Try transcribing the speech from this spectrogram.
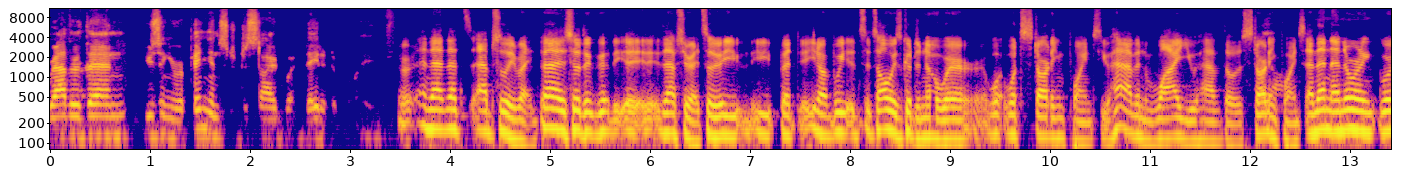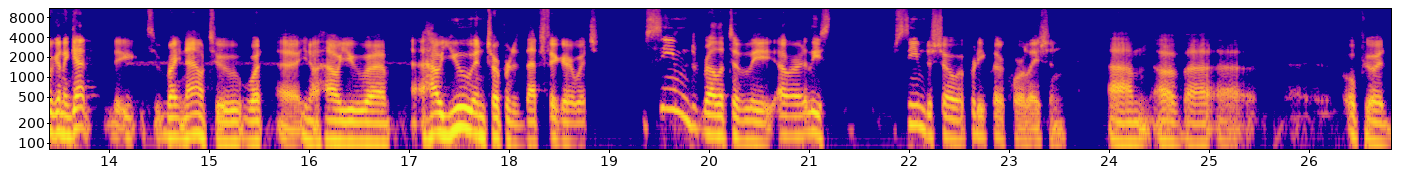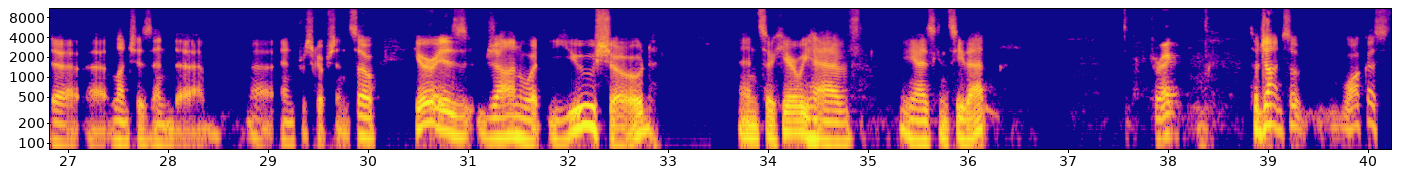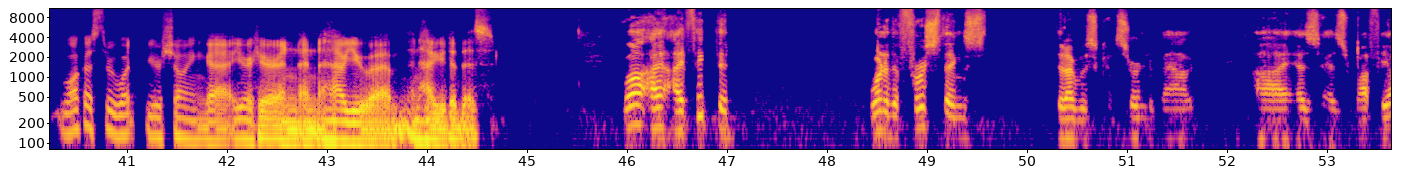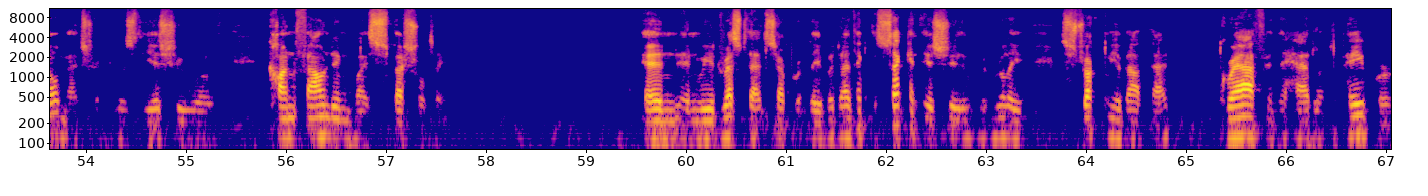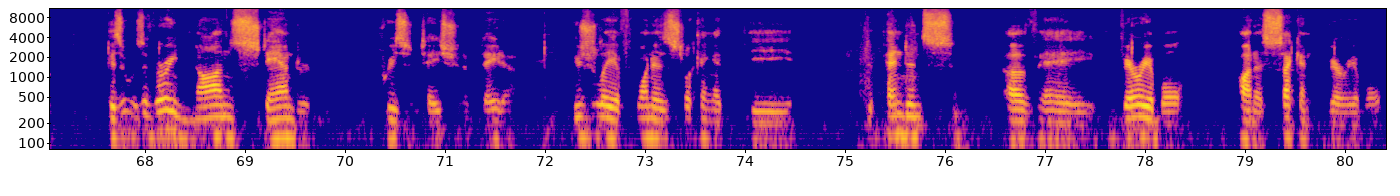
rather than using your opinions to decide what data to believe. and that, that's absolutely right. Uh, so the, it's absolutely right. So, you, you, but you know, we, it's it's always good to know where what, what starting points you have and why you have those starting points. And then and we're we're going to get right now to what uh, you know how you uh, how you interpreted that figure, which seemed relatively, or at least seemed to show a pretty clear correlation um, of uh, uh, opioid uh, lunches and. and prescriptions. So here is John. What you showed and so here we have, you guys can see that. Correct. So John, so walk us walk us through what you're showing. Uh, you're here and and how you um, and how you did this. Well, I, I think that one of the first things that I was concerned about, uh, as as Rafael mentioned, was the issue of confounding by specialty and and we addressed that separately. But I think the second issue that really struck me about that graph in the Hadland paper is it was a very non-standard presentation of data. Usually, if one is looking at the dependence of a variable on a second variable,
